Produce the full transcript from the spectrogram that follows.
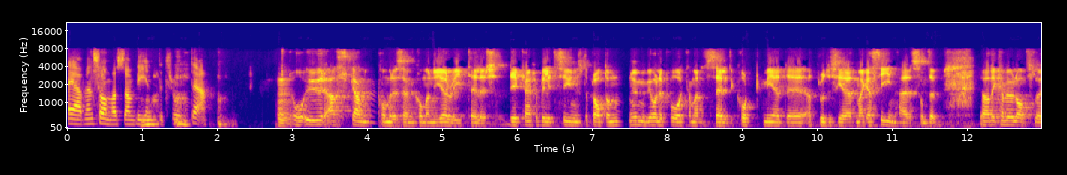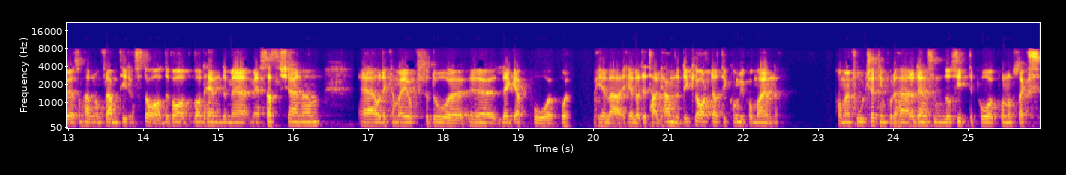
Även sådana som vi inte trodde. Mm. Och ur askan kommer det sen komma nya retailers. Det kanske blir lite cyniskt att prata om nu, men vi håller på kan man säga lite kort med eh, att producera ett magasin här som det, ja, det kan vi väl avslöja som handlar om framtidens stad. Vad, vad händer med, med stadskärnan? Eh, och det kan man ju också då eh, lägga på, på hela, hela detaljhandeln. Det är klart att det kommer komma en har man en fortsättning på det här och den som då sitter på, på någon slags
